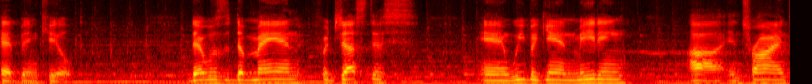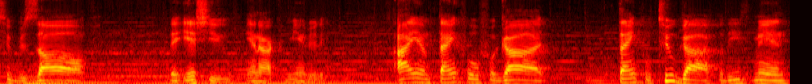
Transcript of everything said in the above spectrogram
had been killed. There was a demand for justice, and we began meeting uh, and trying to resolve the issue in our community. I am thankful for God, thankful to God for these men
